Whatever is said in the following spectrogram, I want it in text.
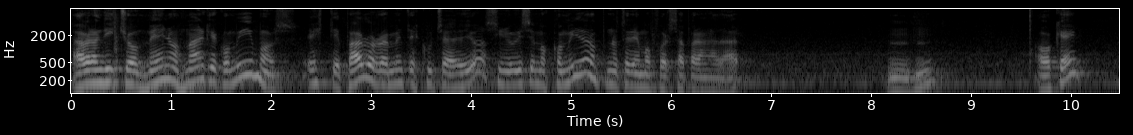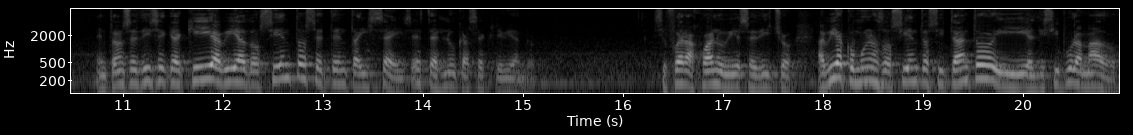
habrán dicho, menos mal que comimos. Este Pablo realmente escucha de Dios. Si no hubiésemos comido, no, tenemos fuerza para nadar. ¿Ok? Entonces dice que aquí había 276. Este es Lucas escribiendo. Si fuera Juan hubiese dicho, había como unos 200 y tanto y el discípulo amado.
